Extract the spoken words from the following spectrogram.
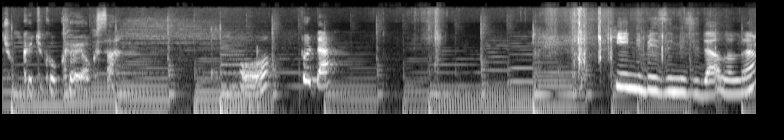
Çok kötü kokuyor yoksa. Hop burada. Yeni bezimizi de alalım.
